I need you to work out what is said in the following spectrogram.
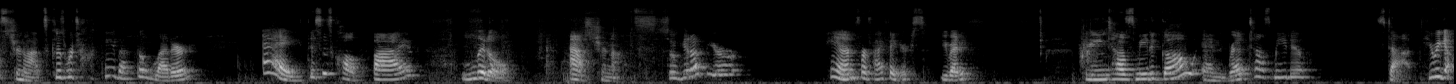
astronauts because we're talking about the letter A. This is called Five Little Astronauts. So get up your hand for five fingers. You ready? Green tells me to go and red tells me to stop. Here we go.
